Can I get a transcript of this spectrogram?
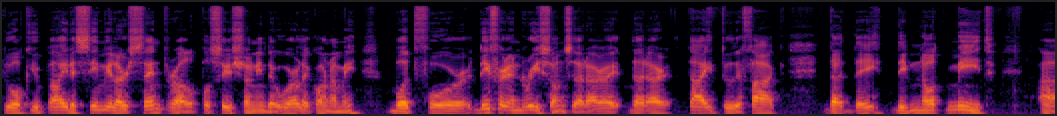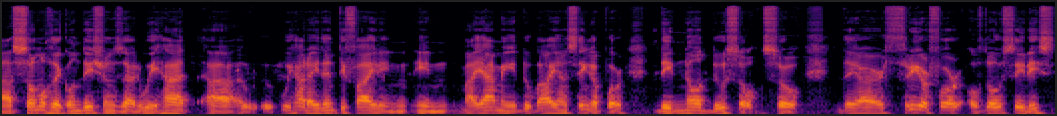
to occupy a similar central position in the world economy, but for different reasons that are that are tied to the fact that they did not meet uh, some of the conditions that we had uh, we had identified in, in Miami, Dubai, and Singapore did not do so. So there are three or four of those cities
